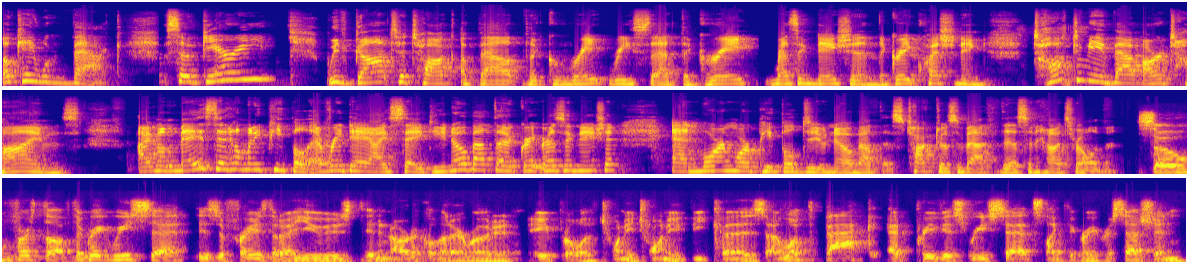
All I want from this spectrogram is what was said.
Okay, we're back. So, Gary, we've got to talk about the great reset, the great resignation, the great questioning. Talk to me about our times. I'm amazed at how many people every day I say, Do you know about the great resignation? And more and more people do know about this. Talk to us about this and how it's relevant. So, first off, the great reset is a phrase that I used in an article that I wrote in April of 2020 because I looked back at previous resets like the Great Recession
